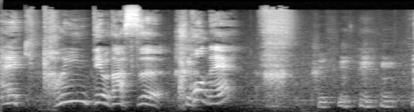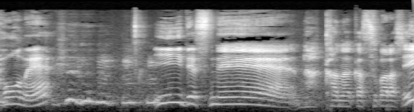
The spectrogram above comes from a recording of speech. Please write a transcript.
伯ポインティを出す。ポね。ポね。いいですね。なかなか素晴らしい。い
